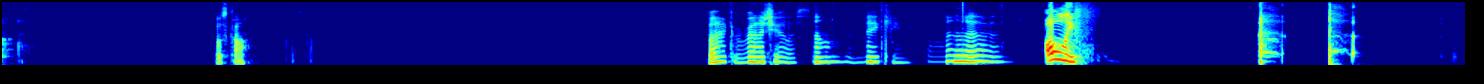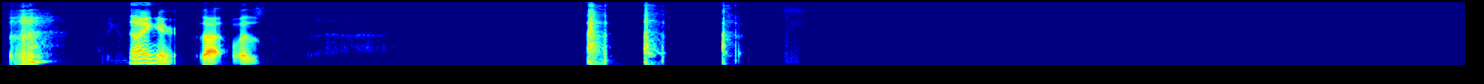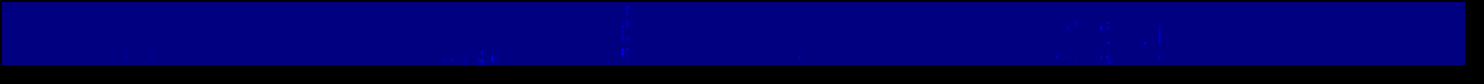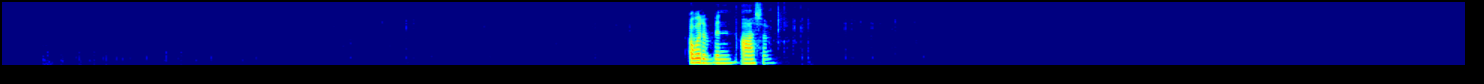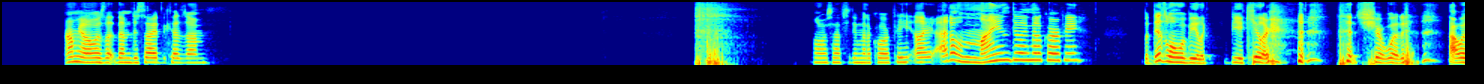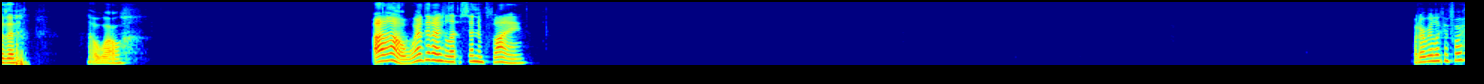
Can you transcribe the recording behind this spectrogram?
close call. Could write you a song to make you fall in love. Holy f- dying here. That was. I would have been awesome. I'm gonna always let them decide because um I always have to do medical RP. Like I don't mind doing medical RP, but this one would be like be a killer. it sure would. That was a oh wow. I don't know. Where did I send him flying? What are we looking for?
